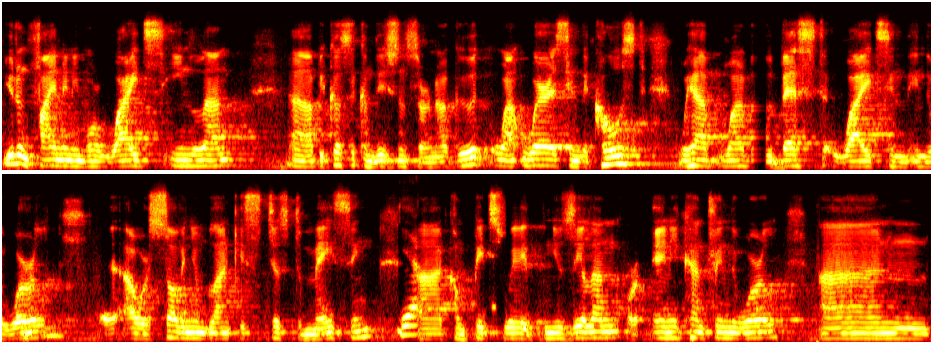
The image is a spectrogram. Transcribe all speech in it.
you don't find any more whites inland uh, because the conditions are not good. Whereas in the coast, we have one of the best whites in, in the world. Uh, our Sauvignon Blanc is just amazing. Yeah. Uh, competes with New Zealand or any country in the world. And,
